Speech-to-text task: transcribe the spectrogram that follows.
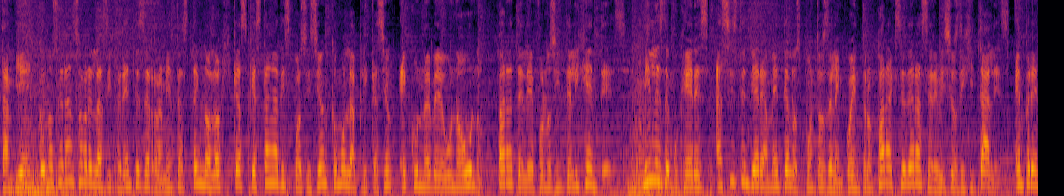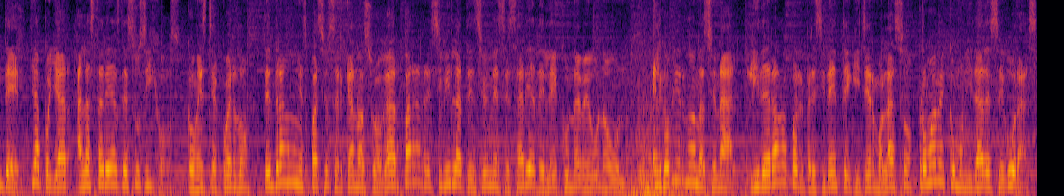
También conocerán sobre las diferentes herramientas tecnológicas que están a disposición como la aplicación EQ911 para teléfonos inteligentes. Miles de mujeres asisten diariamente a los puntos del encuentro para acceder a servicios digitales, emprender y apoyar a las tareas de sus hijos. Con este acuerdo, tendrán un espacio cercano a su hogar para recibir la atención necesaria del EQ911. El gobierno nacional, liderado por el presidente Guillermo Lazo, promueve comunidades seguras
